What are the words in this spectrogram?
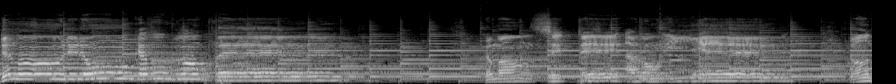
demandez donc à vos grands-pères comment c'était avant hier quand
